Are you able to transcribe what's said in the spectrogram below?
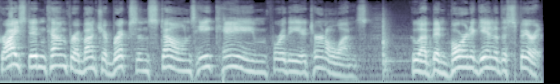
Christ didn't come for a bunch of bricks and stones, He came for the eternal ones who have been born again of the Spirit.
